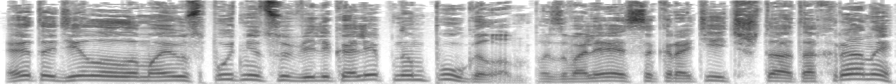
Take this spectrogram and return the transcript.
Это делало мою спутницу великолепным пугалом, позволяя сократить штат охраны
